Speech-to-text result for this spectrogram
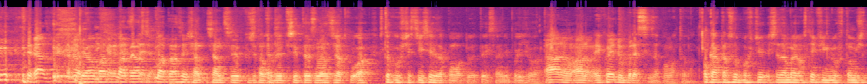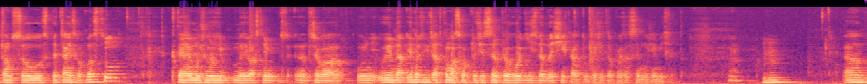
která z těch Jo, máte vlastně, máte vlastně šan, šanci, protože tam jsou ty tři testy na začátku a s trochu štěstí si je zapamatujete, když se na ně podíváte. Ano, ano, jako je dobré si zapamatovat. Ok, tam jsou ještě, ještě tam je vlastně fíglu v tom, že tam jsou speciální schopnosti, které můžou vlastně tře- třeba u, jedna, jedno zvířátko má schopnost, že se prohodí z vedlejší kartu, takže to pak zase může míchat. A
